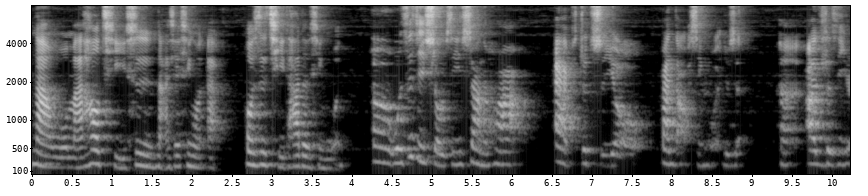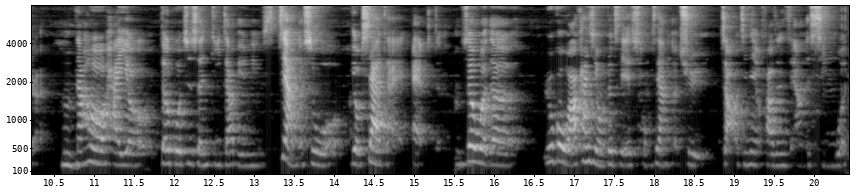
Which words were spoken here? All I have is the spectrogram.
那我蛮好奇是哪些新闻 App，或是其他的新闻。呃，我自己手机上的话，App 就只有半岛新闻，就是。呃，Al Jazeera，嗯，然后还有德国之声 DW News，这两个是我有下载 App 的，嗯，所以我的如果我要看新闻，我就直接从这两个去找今天有发生怎样的新闻。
